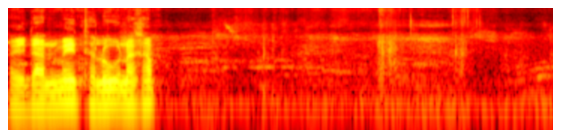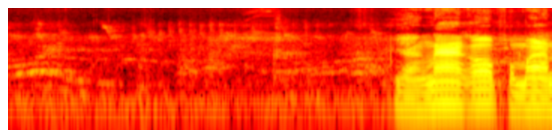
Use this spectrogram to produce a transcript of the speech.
ไปดันไม่ทะลุนะครับ อย่างหน้าก็ประมาณ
